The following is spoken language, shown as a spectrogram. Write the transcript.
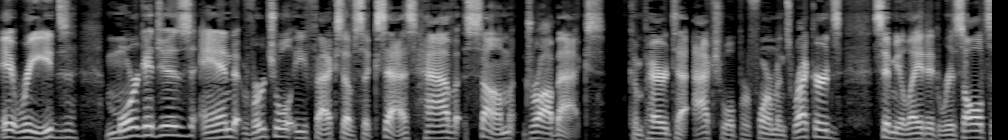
It reads, mortgages and virtual effects of success have some drawbacks. Compared to actual performance records, simulated results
